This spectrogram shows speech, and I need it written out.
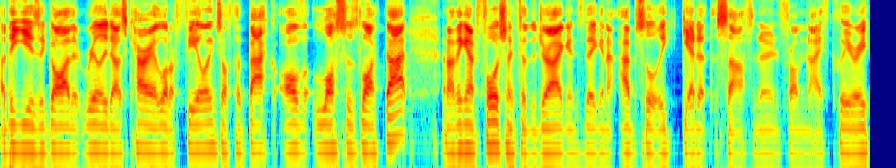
I think he is a guy that really does carry a lot of feelings off the back of losses like that. And I think unfortunately for the Dragons, they're going to absolutely get it this afternoon from Nath Cleary.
